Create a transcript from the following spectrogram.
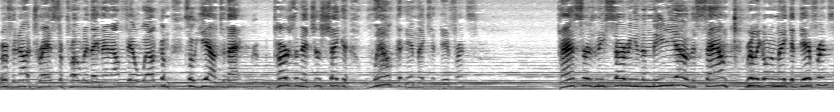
or if they're not dressed appropriately, they may not feel welcome. So, yeah, to that person that you're shaking, welcome, it makes a difference. Pastor, is me serving in the media or the sound really going to make a difference?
